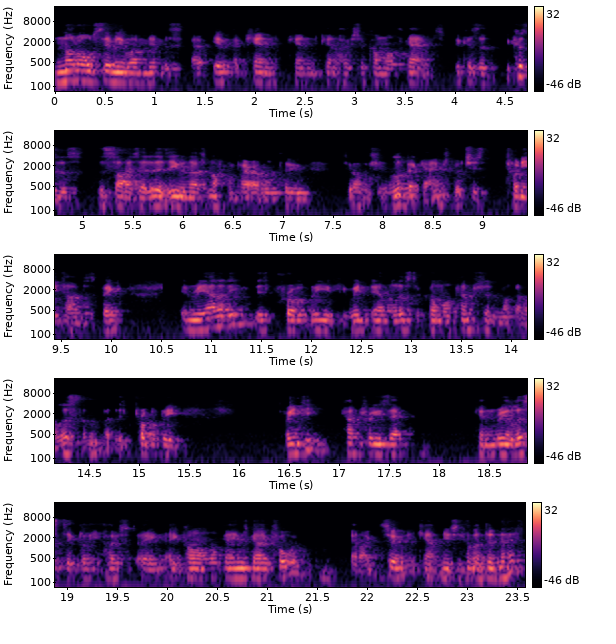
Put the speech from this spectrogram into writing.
not all 71 members uh, uh, can can can host the Commonwealth Games because of, because of the, the size that it is, even though it's not comparable to, to obviously Olympic Games, which is 20 times as big in reality, there's probably, if you went down the list of Commonwealth countries, I'm not going to list them, but there's probably 20 countries that can realistically host a, a Commonwealth Games going forward. And I certainly count New Zealand in that.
